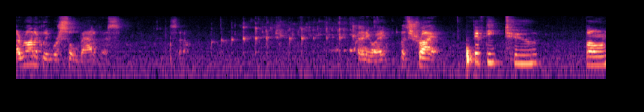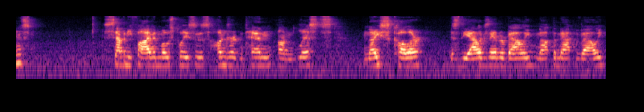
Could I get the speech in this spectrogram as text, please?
Ironically, we're sold out of this. So, anyway, let's try it. 52 bones, 75 in most places, 110 on lists. Nice color. This is the Alexander Valley, not the Napa Valley.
